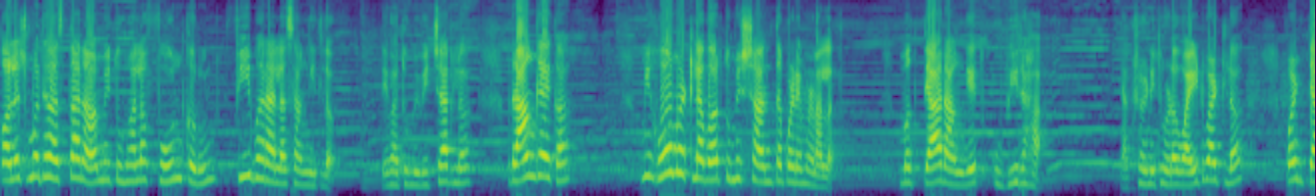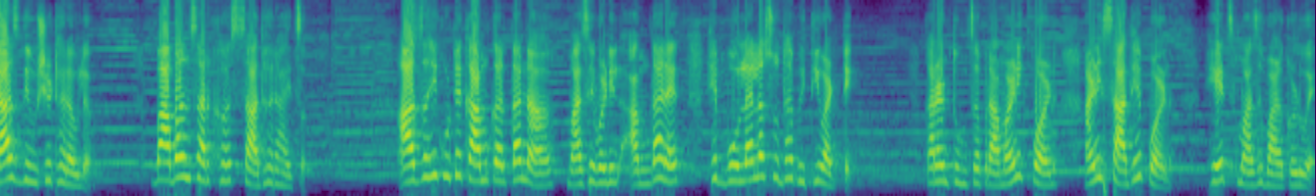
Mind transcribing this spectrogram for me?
कॉलेजमध्ये असताना मी तुम्हाला फोन करून फी भरायला सांगितलं. तेव्हा तुम्ही विचारलं रांग आहे का? मी हो म्हटल्यावर तुम्ही शांतपणे म्हणालात. मग त्या रांगेत उभी राहा. त्या क्षणी थोडं वाईट वाटलं पण त्याच दिवशी ठरवलं. बाबांसारखं साधं राहायचं. आजही कुठे काम करताना माझे वडील आमदार आहेत हे बोलायला सुद्धा भीती वाटते. कारण तुमचं प्रामाणिकपण आणि साधेपण हेच माझं बाळकडू आहे.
